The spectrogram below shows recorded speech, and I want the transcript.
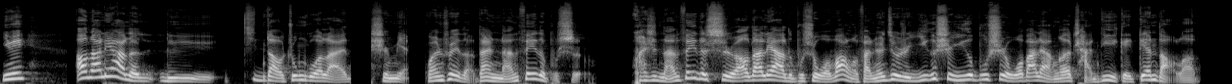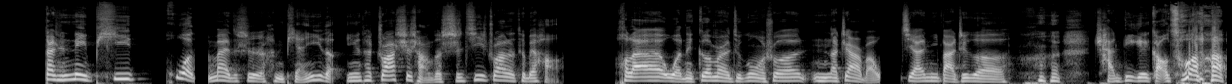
因为澳大利亚的铝进到中国来是免关税的，但是南非的不是，还是南非的是，澳大利亚的不是，我忘了，反正就是一个是一个不是，我把两个产地给颠倒了，但是那批。货卖的是很便宜的，因为他抓市场的时机抓的特别好。后来我那哥们儿就跟我说：“那这样吧，既然你把这个呵 呵产地给搞错了，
